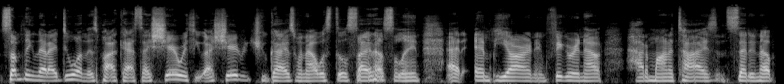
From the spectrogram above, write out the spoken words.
something that I do on this podcast. I share with you. I shared with you guys when I was still side hustling at NPR and, and figuring out how to monetize and setting up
